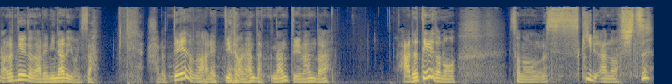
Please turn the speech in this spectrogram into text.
ある程度のあれになるようにさ、ある程度のあれっていうのはなんだ、なんていうなんだ、ある程度の、その、スキル、あの、質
